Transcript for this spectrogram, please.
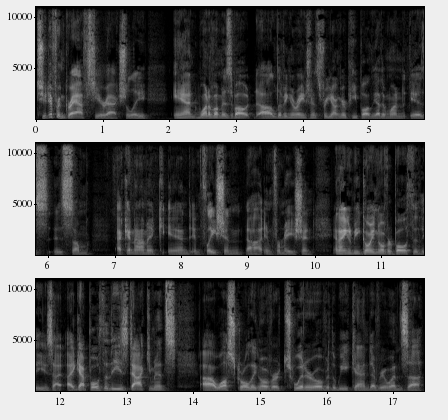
two different graphs here actually. And one of them is about uh, living arrangements for younger people, and the other one is is some economic and inflation uh, information. And I'm going to be going over both of these. I, I got both of these documents uh, while scrolling over Twitter over the weekend. Everyone's uh,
